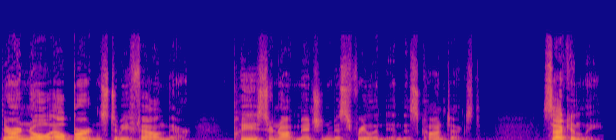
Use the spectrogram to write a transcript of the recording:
there are no Albertans to be found there. Please do not mention Miss Freeland in this context. Secondly,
